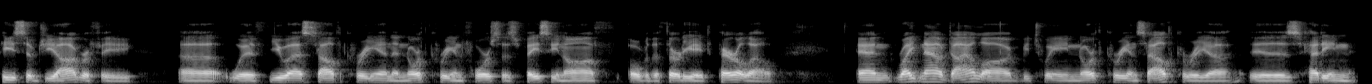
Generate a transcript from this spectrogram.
piece of geography uh, with U.S., South Korean, and North Korean forces facing off over the 38th parallel. And right now, dialogue between North Korea and South Korea is heading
